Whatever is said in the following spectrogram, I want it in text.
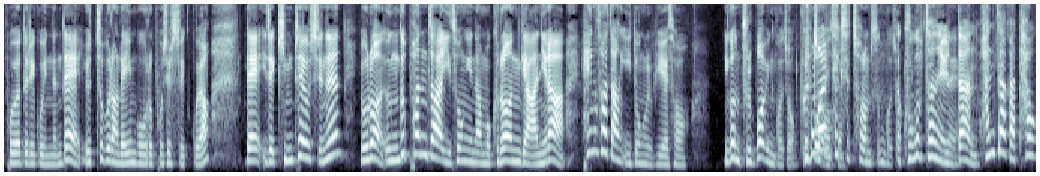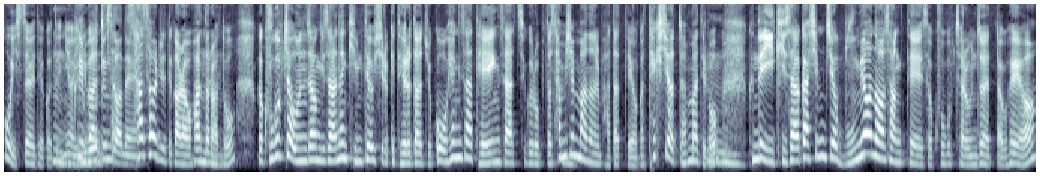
보여드리고 있는데 유튜브랑 레인보우로 보실 수 있고요. 근데 이제 김태우 씨는 이런 응급 환자 이송이나 뭐 그런 게 아니라 행사장 이동을 위해서 이건 불법인 거죠. 그렇죠. 총알 택시처럼 쓴 거죠. 그러니까 구급차는 네. 일단 네. 환자가 타고 있어야 되거든요. 음, 일반 사, 사설이라고 하더라도. 음. 그러니까 구급차 운전기사는 김태우 씨 이렇게 데려다주고 행사 대행사 측으로부터 30만 원을 받았대요. 그러니까 택시였죠 한마디로. 음. 근데 이 기사가 심지어 무면허 상태에서 구급차를 운전했다고 해요.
